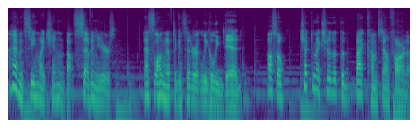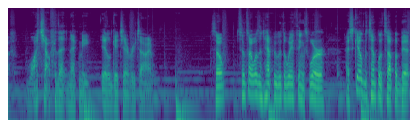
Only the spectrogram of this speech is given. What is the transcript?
I haven't seen my chin in about seven years. That's long enough to consider it legally dead. Also, check to make sure that the back comes down far enough. Watch out for that neck meat, it'll get you every time. So, since I wasn't happy with the way things were, I scaled the templates up a bit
